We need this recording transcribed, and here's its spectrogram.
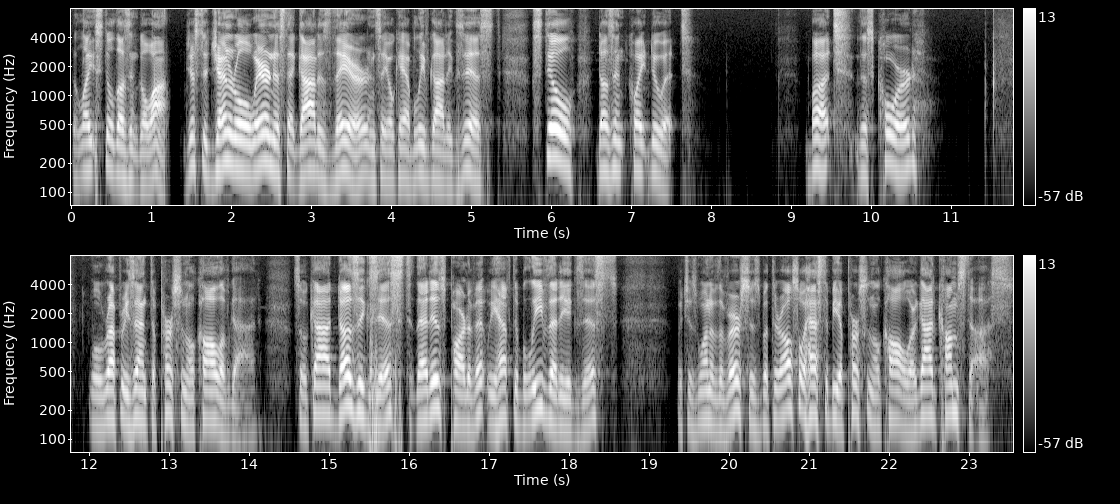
the light still doesn't go on. Just a general awareness that God is there and say, okay, I believe God exists, still doesn't quite do it. But this cord will represent the personal call of God. So God does exist. That is part of it. We have to believe that He exists, which is one of the verses, but there also has to be a personal call where God comes to us.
